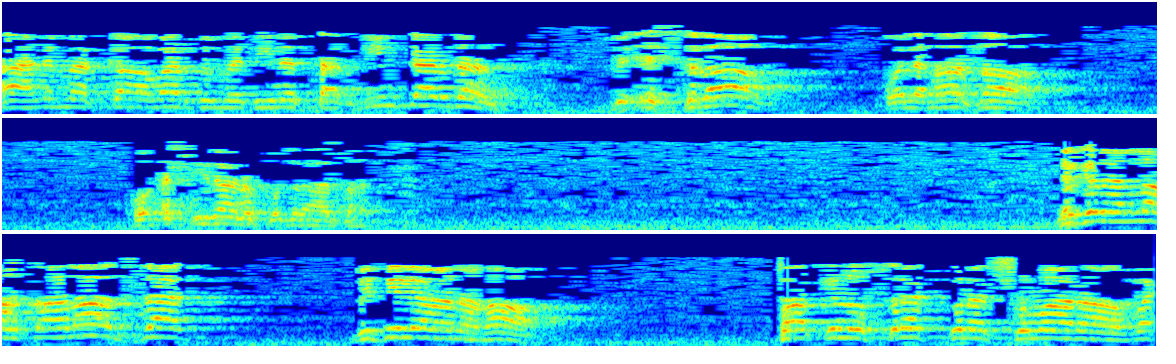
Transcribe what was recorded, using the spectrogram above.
اهل مکه آورد و مدینه تقدیم کردن به اسلام و لحاظا و اسیران خود را آزاد. لیکن اللہ تعالی زد به دل آنها. تاکه نصرت کند شما را و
